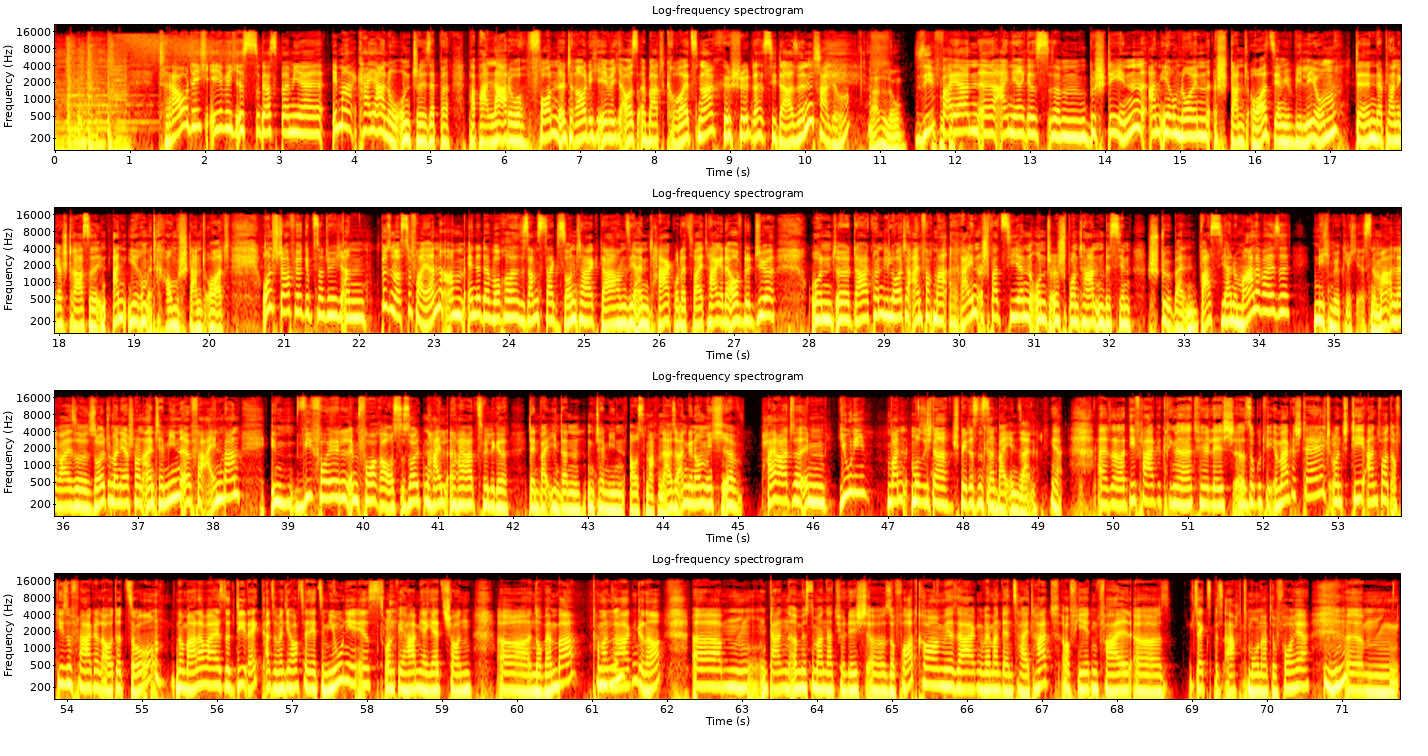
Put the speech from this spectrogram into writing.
Trau dich ewig ist zu Gast bei mir immer Cayano und Giuseppe Papalado von Trau dich ewig aus Bad Kreuznach. Schön, dass Sie da sind. Hallo. Hallo. Sie feiern äh, einjähriges ähm, Bestehen an Ihrem neuen Standort. Sie haben Jubiläum in der Planiger Straße in, an Ihrem Traumstandort. Und dafür gibt's natürlich ein bisschen was zu feiern. Am Ende der Woche, Samstag, Sonntag, da haben Sie einen Tag oder zwei Tage der offenen Tür. Und äh, da können die Leute einfach mal reinspazieren und äh, spontan ein bisschen stöbern. Was ja normalerweise nicht möglich ist. Normalerweise sollte man ja schon einen Termin äh, vereinbaren. Im, wie viel im Voraus sollten Heil Heiratswillige denn bei Ihnen dann einen Termin ausmachen? Also angenommen, ich äh, heirate im Juni. Wann muss ich da spätestens dann bei Ihnen sein? Ja, also die Frage kriegen wir natürlich äh, so gut wie immer gestellt und die Antwort auf diese Frage lautet so, normalerweise direkt, also wenn die Hochzeit jetzt im Juni ist und wir haben ja jetzt schon äh, November, kann man sagen, genau. Ähm, dann äh, müsste man natürlich äh, sofort kommen. Wir sagen, wenn man denn Zeit hat, auf jeden Fall äh, sechs bis acht Monate vorher. Ähm,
